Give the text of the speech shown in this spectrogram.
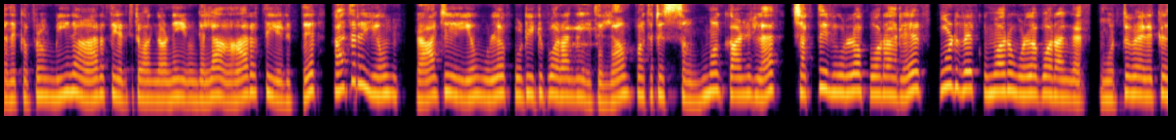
அதுக்கப்புறம் மீனா ஆரத்தை எடுத்துட்டு வந்தோடனே இவங்க எல்லாம் ஆரத்தை எடுத்து கதிரையும் ராஜையையும் உள்ள கூட்டிட்டு போறாங்க. இதெல்லாம் பார்த்துட்டு செம்ம காலில சக்தி உள்ள போறாரு. கூடவே குமாரும் உள்ள போறாங்க. முத்துவேலுக்கு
